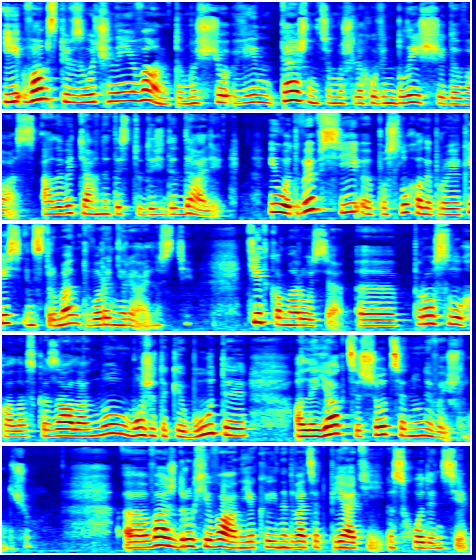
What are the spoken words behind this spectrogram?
І вам співзвучений Іван, тому що він теж на цьому шляху він ближчий до вас, але ви тягнетесь туди йде далі. І от ви всі послухали про якийсь інструмент творення реальності. Тітка Маруся е, прослухала, сказала: ну, може таке бути, але як це, що це, ну не вийшло нічого. Е, Ваш друг Іван, який на 25-й сходинці,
